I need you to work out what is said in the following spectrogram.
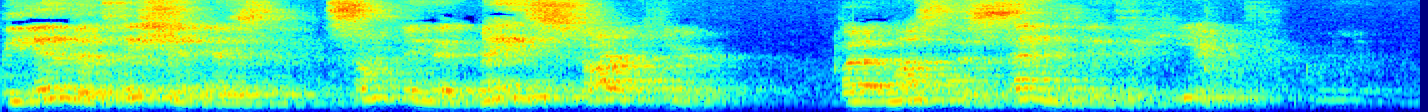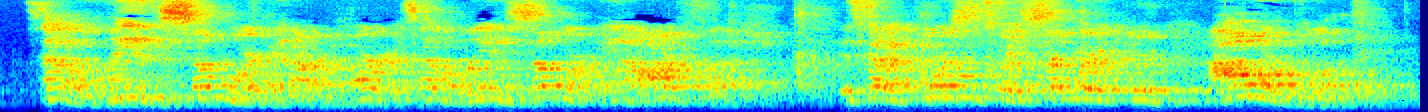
The invitation is something that may start here, but it must descend into here. It's got to land somewhere in our heart. It's got to land somewhere in our flesh. It's got to course its way somewhere through our blood.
